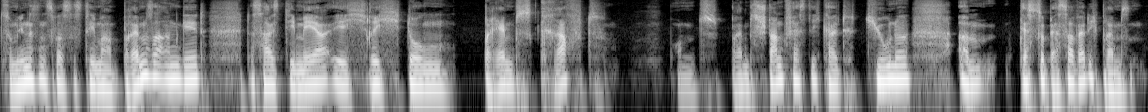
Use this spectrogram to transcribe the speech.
Zumindestens was das Thema Bremse angeht. Das heißt, je mehr ich Richtung Bremskraft und Bremsstandfestigkeit tune, ähm, desto besser werde ich bremsen.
